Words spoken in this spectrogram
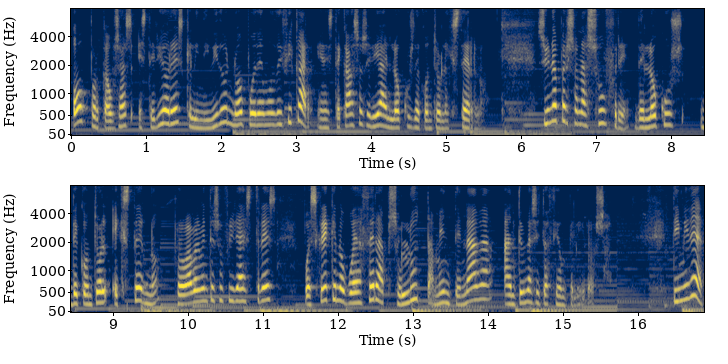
o por causas exteriores que el individuo no puede modificar, en este caso sería el locus de control externo. Si una persona sufre del locus de control externo, probablemente sufrirá estrés, pues cree que no puede hacer absolutamente nada ante una situación peligrosa. Timidez.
